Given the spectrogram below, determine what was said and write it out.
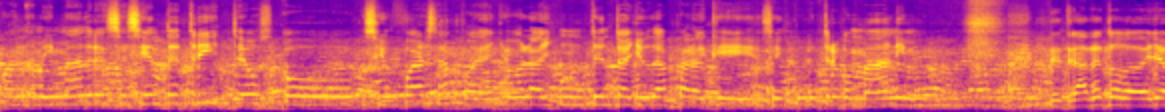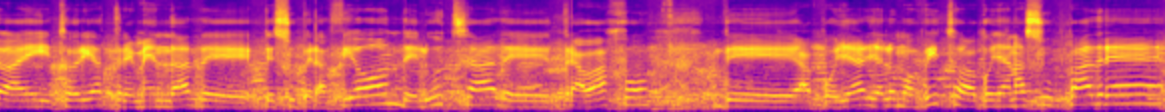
Cuando mi madre se siente triste o, sin fuerza, pues yo la intento ayudar para que se encuentre con más ánimo. Detrás de todo ello hay historias tremendas de, superación, de lucha, de trabajo, de apoyar, ya lo hemos visto, apoyan a sus padres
